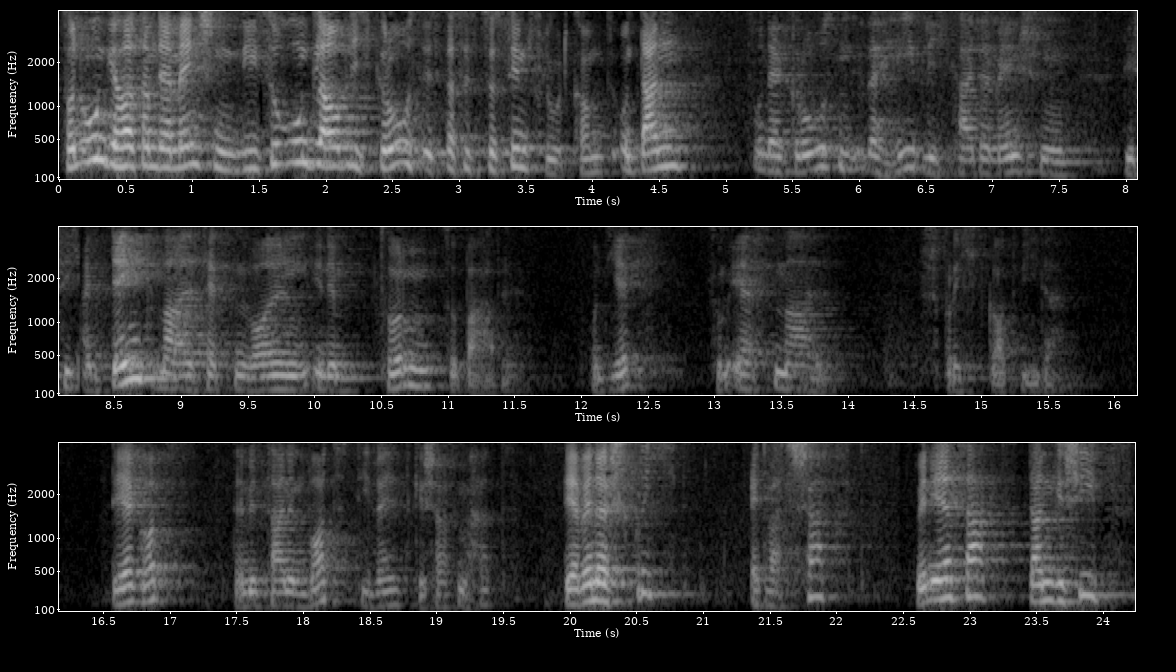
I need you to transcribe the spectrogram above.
von Ungehorsam der Menschen, die so unglaublich groß ist, dass es zur Sintflut kommt. Und dann von der großen Überheblichkeit der Menschen, die sich ein Denkmal setzen wollen in dem Turm zu Babel. Und jetzt zum ersten Mal spricht Gott wieder. Der Gott, der mit seinem Wort die Welt geschaffen hat. Der, wenn er spricht, etwas schafft. Wenn er sagt, dann geschieht's.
